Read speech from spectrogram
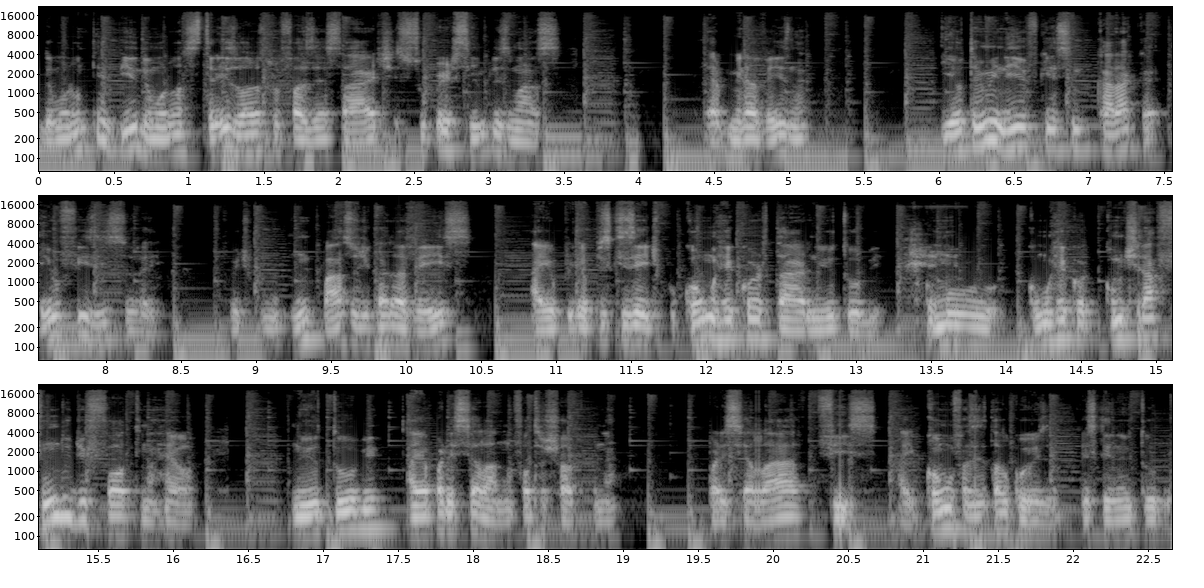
demorou um tempinho, demorou umas três horas pra fazer essa arte, super simples, mas é a primeira vez, né? E eu terminei, eu fiquei assim, caraca, eu fiz isso, velho. Foi tipo um passo de cada vez. Aí eu, eu pesquisei, tipo, como recortar no YouTube. Como, como, como tirar fundo de foto, na real. No YouTube, aí aparecia lá, no Photoshop, né? Aparecia lá, fiz. Aí, como fazer tal coisa? Pesquisei no YouTube.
